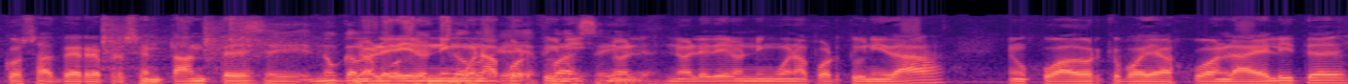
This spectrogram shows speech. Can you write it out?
cosas de representantes, no, le dieron ninguna no, le dieron ninguna oportunidad, un jugador que podía jugar en la élite.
